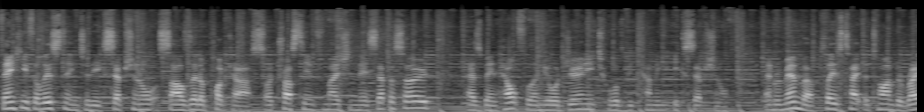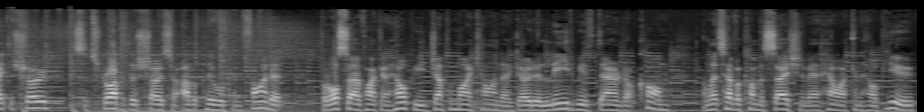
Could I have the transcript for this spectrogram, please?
Thank you for listening to the Exceptional Sales Leader Podcast. I trust the information in this episode has been helpful in your journey towards becoming exceptional. And remember, please take the time to rate the show, subscribe to the show so other people can find it. But also, if I can help you, jump on my calendar, go to leadwithdarren.com and let's have a conversation about how I can help you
